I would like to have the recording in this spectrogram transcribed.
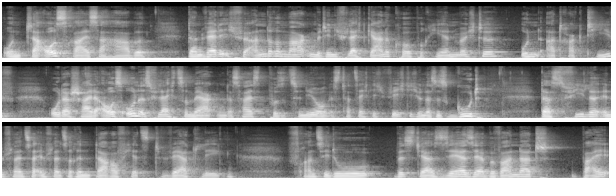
und da Ausreißer habe, dann werde ich für andere Marken, mit denen ich vielleicht gerne kooperieren möchte, unattraktiv oder scheide aus, ohne es vielleicht zu merken. Das heißt, Positionierung ist tatsächlich wichtig und das ist gut dass viele Influencer, Influencerinnen darauf jetzt Wert legen. Franzi, du bist ja sehr, sehr bewandert bei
